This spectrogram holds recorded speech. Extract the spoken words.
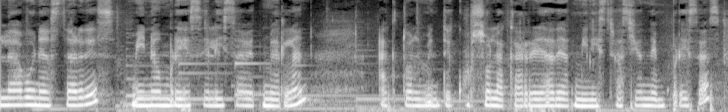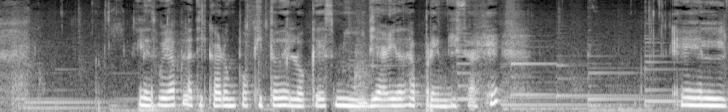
Hola, buenas tardes. Mi nombre es Elizabeth Merlan. Actualmente curso la carrera de Administración de Empresas. Les voy a platicar un poquito de lo que es mi diario de aprendizaje. El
